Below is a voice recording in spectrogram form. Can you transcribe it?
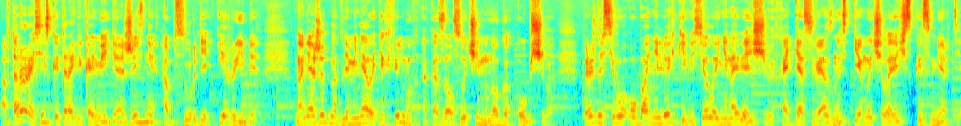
а второй российская трагикомедия о жизни, абсурде и рыбе. Но неожиданно для меня в этих фильмах оказалось очень много общего. Прежде всего, оба они легкие, веселые и ненавязчивые, хотя связаны с темой человеческой смерти.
